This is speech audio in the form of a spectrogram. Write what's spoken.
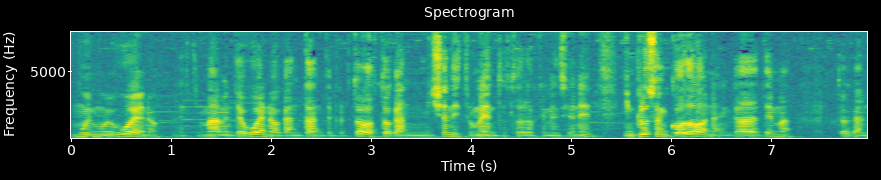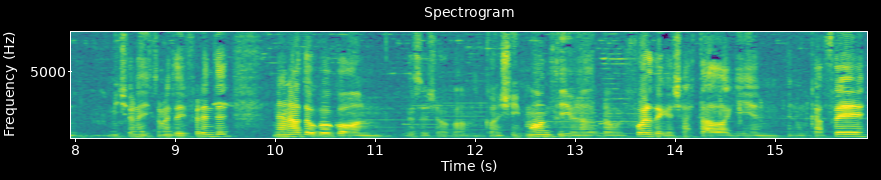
muy muy bueno, extremadamente bueno, cantante, pero todos tocan millón de instrumentos, todos los que mencioné. Incluso en Codona, en cada tema, tocan millones de instrumentos diferentes. Naná tocó con, qué sé yo, con, con Gismonti, una dupla muy fuerte que ya ha estado aquí en, en un café.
